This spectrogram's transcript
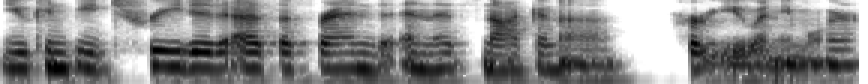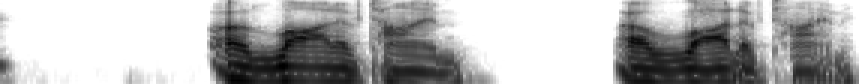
you can be treated as a friend, and it's not going to hurt you anymore a lot of time, a lot of time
